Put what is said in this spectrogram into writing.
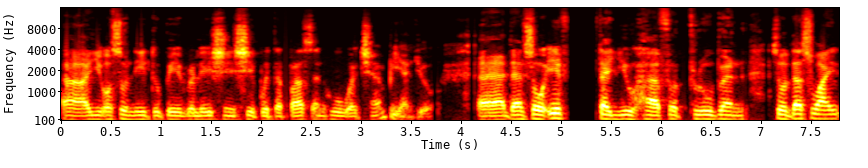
uh, you also need to be relationship with the person who will champion you, and then so if that you have a proven, so that's why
